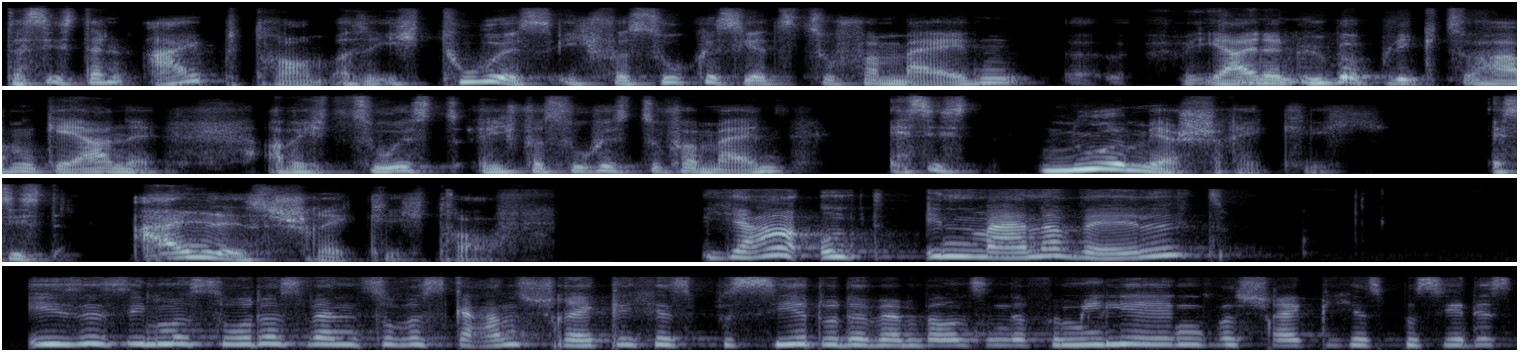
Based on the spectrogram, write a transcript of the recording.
Das ist ein Albtraum. Also ich tue es, ich versuche es jetzt zu vermeiden, ja, einen mhm. Überblick zu haben, gerne. Aber ich, tue es, ich versuche es zu vermeiden. Es ist nur mehr schrecklich. Es ist alles schrecklich drauf. Ja, und in meiner Welt ist es immer so, dass wenn so was ganz Schreckliches passiert oder wenn bei uns in der Familie irgendwas Schreckliches passiert ist,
